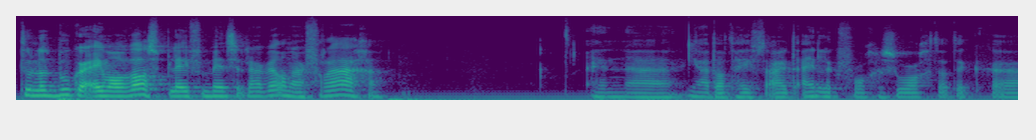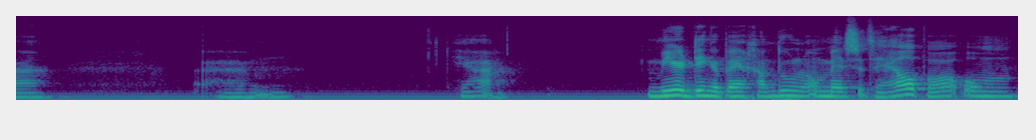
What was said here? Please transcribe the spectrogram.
toen het boek er eenmaal was, bleven mensen daar wel naar vragen. En uh, ja, dat heeft er uiteindelijk voor gezorgd dat ik uh, um, ja, meer dingen ben gaan doen om mensen te helpen om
